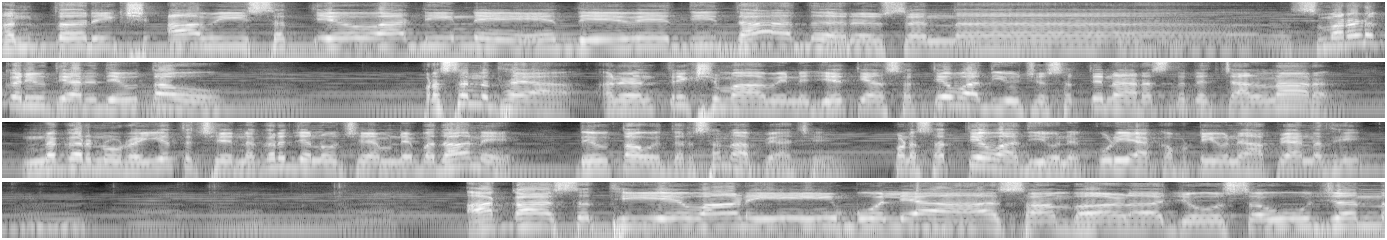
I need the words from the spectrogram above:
અંતરિક્ષ આવી સત્યવાદીને દેવે દીધા દર્શન. સ્મરણ કર્યું ત્યારે દેવતાઓ પ્રસન્ન થયા અને અંતરિક્ષમાં આવીને જે ત્યાં સત્યવાદીઓ છે, સત્યના રસ્તે ચાલનાર નગરનું રૈયત છે, નગરજનો છે, એમને બધાને દેવતાઓએ દર્શન આપ્યા છે. પણ સત્યવાદીઓને કુળિયા કપટીઓને આપ્યા નથી. આકાશથી એ વાણી બોલ્યા સાંભળજો સૌ જન,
